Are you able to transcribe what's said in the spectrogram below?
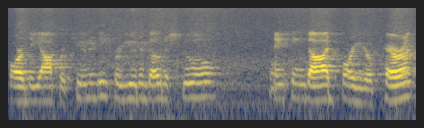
for the opportunity for you to go to school, thanking God for your parents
